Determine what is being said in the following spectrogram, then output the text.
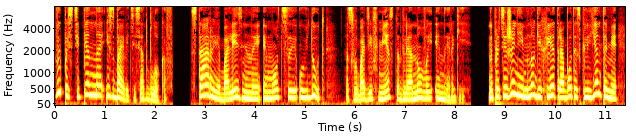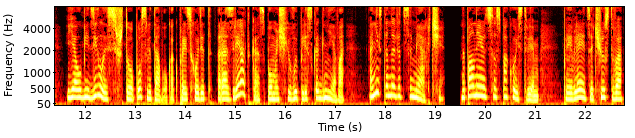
вы постепенно избавитесь от блоков. Старые болезненные эмоции уйдут, освободив место для новой энергии. На протяжении многих лет работы с клиентами я убедилась, что после того, как происходит разрядка с помощью выплеска гнева, они становятся мягче, наполняются спокойствием, появляется чувство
